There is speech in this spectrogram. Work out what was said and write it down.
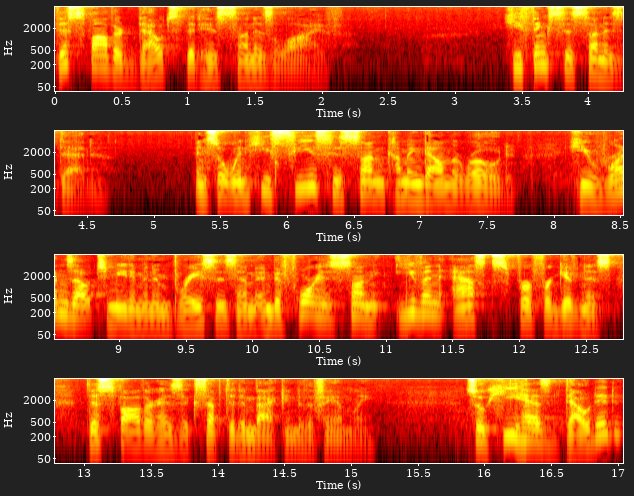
This father doubts that his son is alive. He thinks his son is dead. And so when he sees his son coming down the road, he runs out to meet him and embraces him. And before his son even asks for forgiveness, this father has accepted him back into the family. So he has doubted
